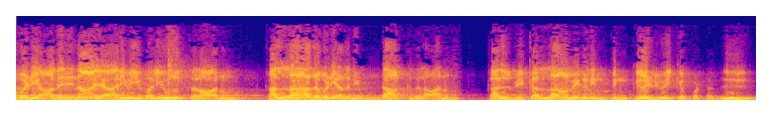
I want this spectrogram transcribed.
வழி அதனினாய அறிவை வலியுறுத்தலானும் கல்லாத வழி அதனை உண்டாக்குதலானும் கல்வி கல்லாமைகளின் பின் கேள்வி வைக்கப்பட்டது.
